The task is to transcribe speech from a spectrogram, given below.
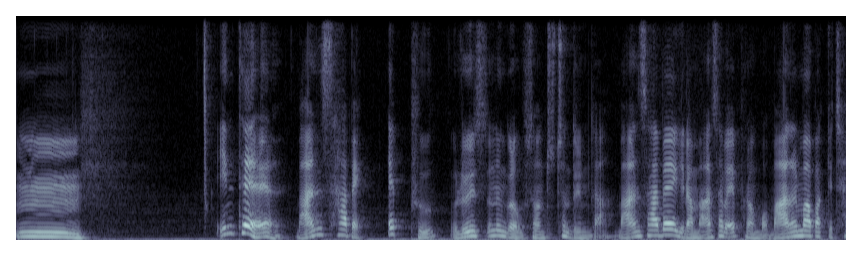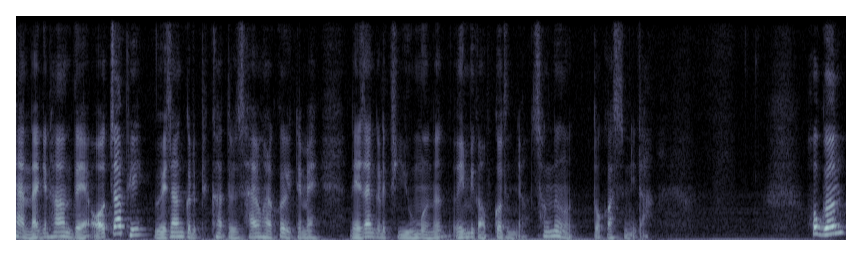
음. 인텔 1400F를 쓰는 걸 우선 추천드립니다. 1400이랑 1400F랑 뭐 만얼마밖에 차이 안 나긴 하는데 어차피 외장 그래픽 카드를 사용할 거기 때문에 내장 그래픽 유무는 의미가 없거든요. 성능은 똑같습니다. 혹은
